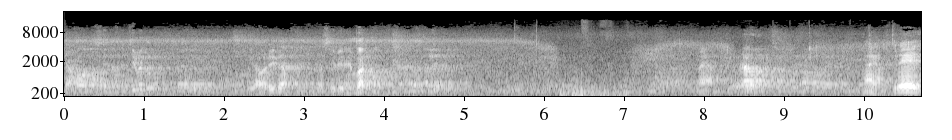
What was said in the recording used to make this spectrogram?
Cajón 60 centímetros y la barrita así viene en barra. Venga, 3,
